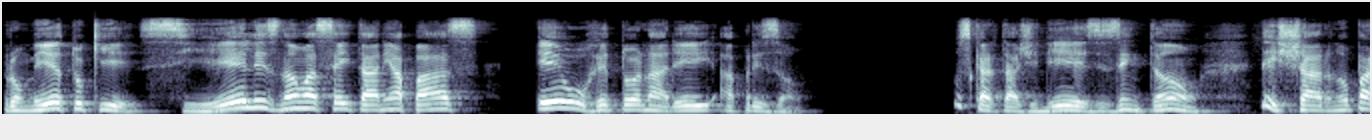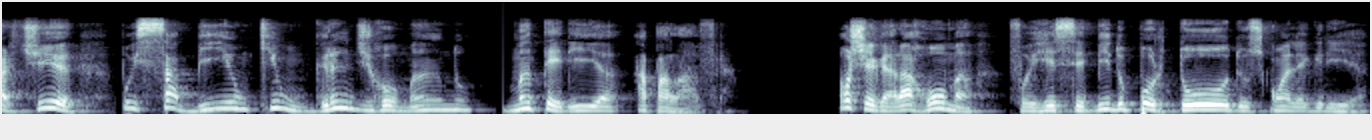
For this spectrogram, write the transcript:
prometo que, se eles não aceitarem a paz, eu retornarei à prisão. Os cartagineses, então, deixaram-no partir, pois sabiam que um grande romano manteria a palavra. Ao chegar a Roma, foi recebido por todos com alegria.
